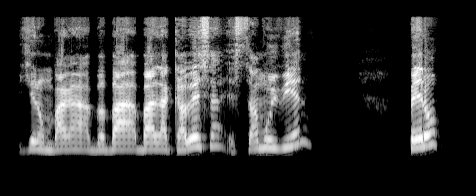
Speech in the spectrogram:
Dijeron, va, a la cabeza, está muy bien, pero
